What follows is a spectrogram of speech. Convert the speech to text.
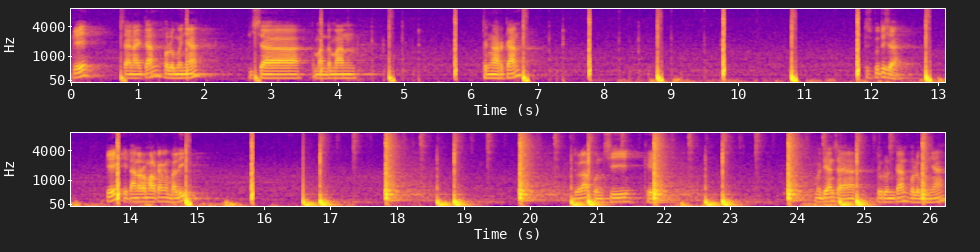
Oke saya naikkan volumenya. Bisa teman-teman dengarkan. Putus-putus ya Oke, kita normalkan kembali. Itulah fungsi gain. Kemudian saya turunkan volumenya.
